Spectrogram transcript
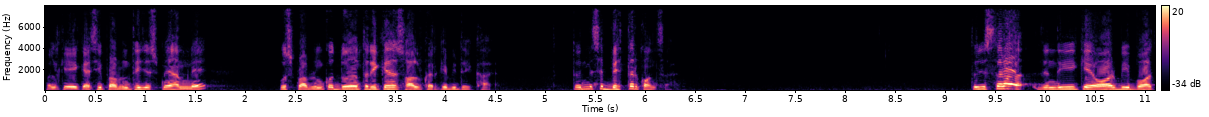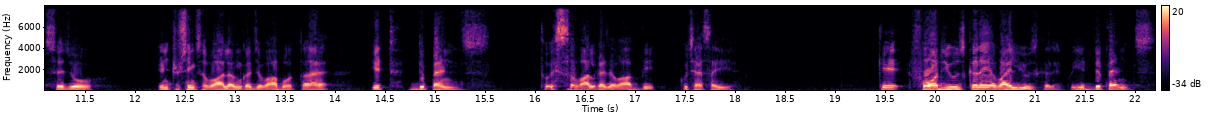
بلکہ ایک ایسی پرابلم تھی جس میں ہم نے اس پرابلم کو دونوں طریقے سے سالو کر کے بھی دیکھا ہے۔ تو ان میں سے بہتر کون سا ہے؟ تو جس طرح زندگی کے اور بھی بہت سے جو انٹرسٹنگ سوال ہے ان کا جواب ہوتا ہے اٹ ڈپینڈز تو اس سوال کا جواب بھی کچھ ایسا ہی ہے کہ فور یوز کریں یا وائل یوز کریں it depends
